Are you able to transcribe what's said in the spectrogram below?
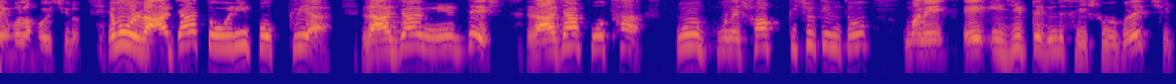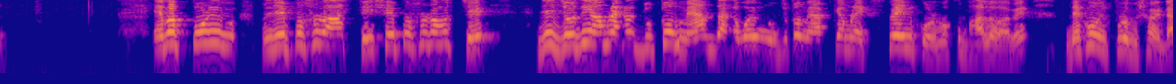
ডেভেলপ হয়েছিল। এবং রাজা তৈরি প্রক্রিয়া রাজার নির্দেশ, রাজা প্রথা মানে সব কিছু কিন্তু মানে এই ইজিপ্টে কিন্তু সেই সময় করে ছিল। এবার পরে, যে প্রশ্নটা আসছে সেই প্রশ্নটা হচ্ছে যে যদি আমরা এখানে দুটো ম্যাপ দেখাবো দুটো ম্যাপকে আমরা এক্সপ্লেন করব খুব ভালোভাবে। দেখুন পুরো বিষয়টা।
